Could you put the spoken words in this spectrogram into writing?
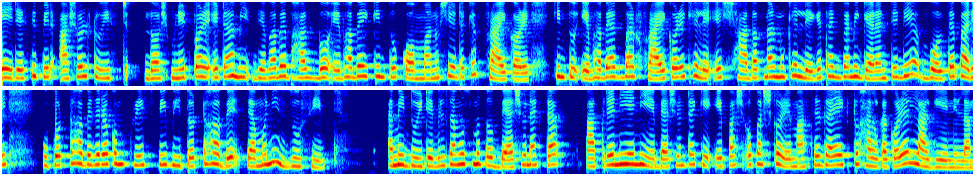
এই রেসিপির আসল টুইস্ট, দশ মিনিট পরে এটা আমি যেভাবে ভাজবো, এভাবেই কিন্তু কম মানুষই এটাকে ফ্রাই করে। কিন্তু এভাবে একবার ফ্রাই করে খেলে এর স্বাদ আপনার মুখে লেগে থাকবে আমি গ্যারান্টি দিয়ে বলতে পারি, উপরটা হবে যেরকম ক্রিসপি ভিতরটা হবে তেমনই জুসি আমি দুই টেবিল চামচ মতো বেসন একটা পাত্রে নিয়ে নিয়ে বেসনটাকে এপাশ ওপাশ করে মাছের গায়ে একটু হালকা করে লাগিয়ে নিলাম।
